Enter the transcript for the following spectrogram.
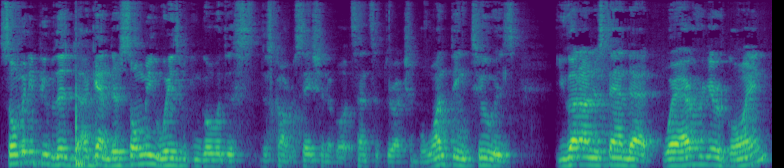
so many people, again, there's so many ways we can go with this this conversation about sense of direction. But one thing too is you got to understand that wherever you're going,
